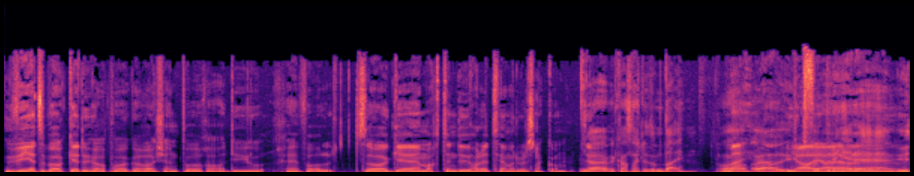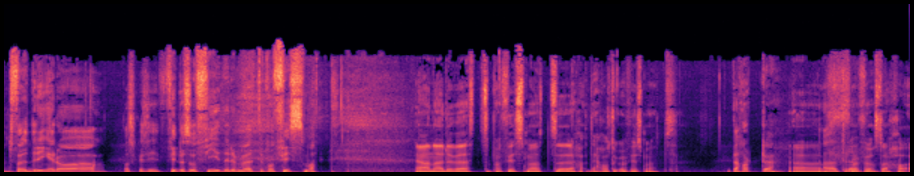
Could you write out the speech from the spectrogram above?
Vi er tilbake, du hører på Garasjen på Radio Revolt. Og eh, Martin, du hadde et tema du ville snakke om. ja, vi kan snakke litt om deg. Og, og ja, utfordringer, ja, ja. eh, utfordringer og hva skal jeg si, filosofi dere møter på FISMAT. Ja, nei, du vet, på FISMAT eh, Det er hardt å gå FISMAT. Det er hardt, ja. Ja, for det første er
